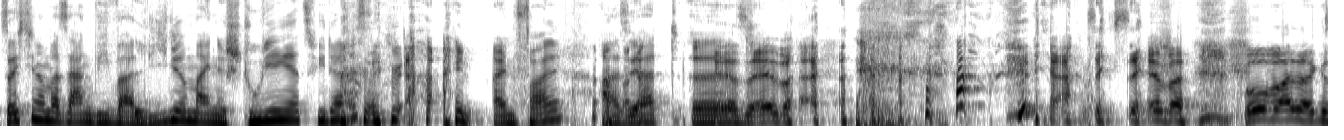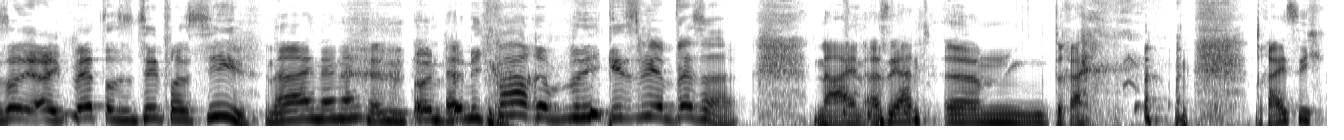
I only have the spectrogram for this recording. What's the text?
soll ich dir noch mal sagen, wie valide meine Studie jetzt wieder ist? ein, ein Fall? Also er hat, äh, Er selber. er hat sich selber. Wo war er gesagt? Ja, ich werde sonst depressiv. nein, nein, nein, nein. Und wenn ich fahre, geht es mir besser. Nein, also er hat ähm, drei, 30,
